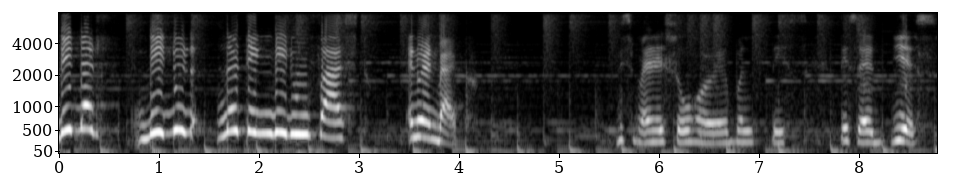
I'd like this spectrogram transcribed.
did that they did the thing they do fast and went back. This man is so horrible this they said. Yes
